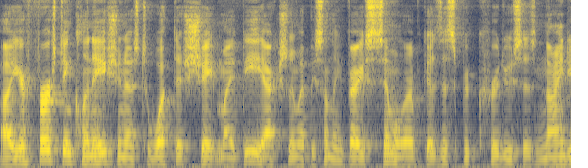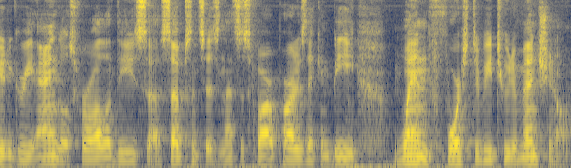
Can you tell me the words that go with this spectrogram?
Uh, your first inclination as to what this shape might be actually might be something very similar because this produces 90-degree angles for all of these uh, substances, and that's as far apart as they can be when forced to be two-dimensional.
